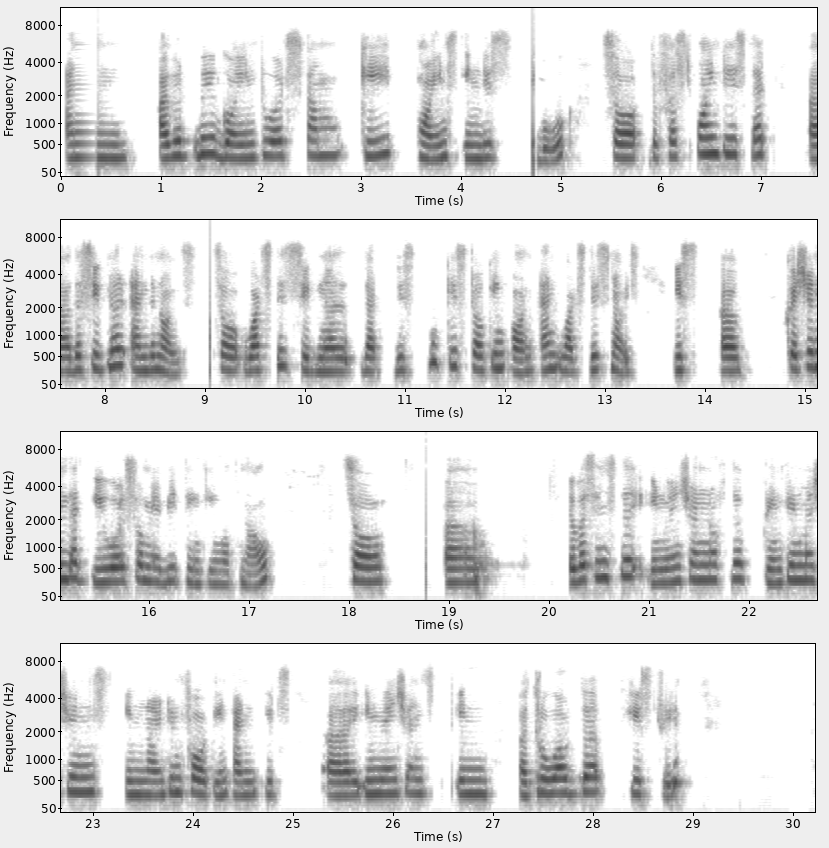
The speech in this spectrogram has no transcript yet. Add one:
And I will be going towards some key points in this book. So the first point is that uh, the signal and the noise. So what's this signal that this book is talking on and what's this noise is a question that you also may be thinking of now. So uh, ever since the invention of the printing machines in 1914 and its uh, inventions in uh, throughout the history,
